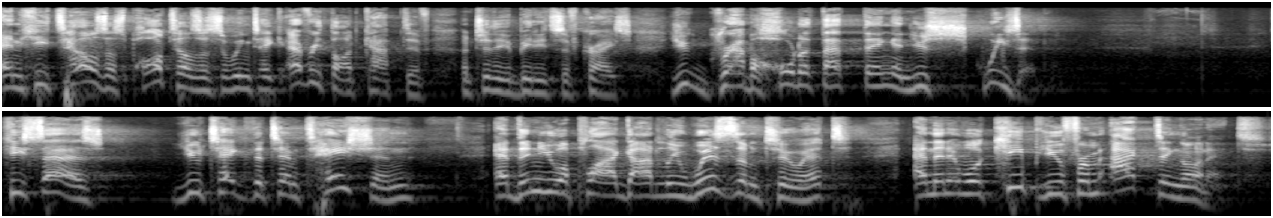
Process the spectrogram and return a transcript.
And He tells us, Paul tells us that we can take every thought captive unto the obedience of Christ. You grab a hold of that thing and you squeeze it. He says, you take the temptation and then you apply godly wisdom to it, and then it will keep you from acting on it.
